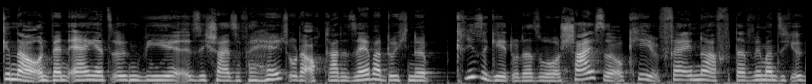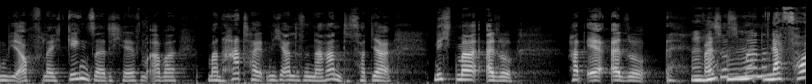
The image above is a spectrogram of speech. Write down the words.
genau, und wenn er jetzt irgendwie sich scheiße verhält oder auch gerade selber durch eine Krise geht oder so, scheiße, okay, fair enough, da will man sich irgendwie auch vielleicht gegenseitig helfen, aber man hat halt nicht alles in der Hand. Das hat ja nicht mal, also hat er, also, mhm, weißt du, was ich mhm. meine? Na voll.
